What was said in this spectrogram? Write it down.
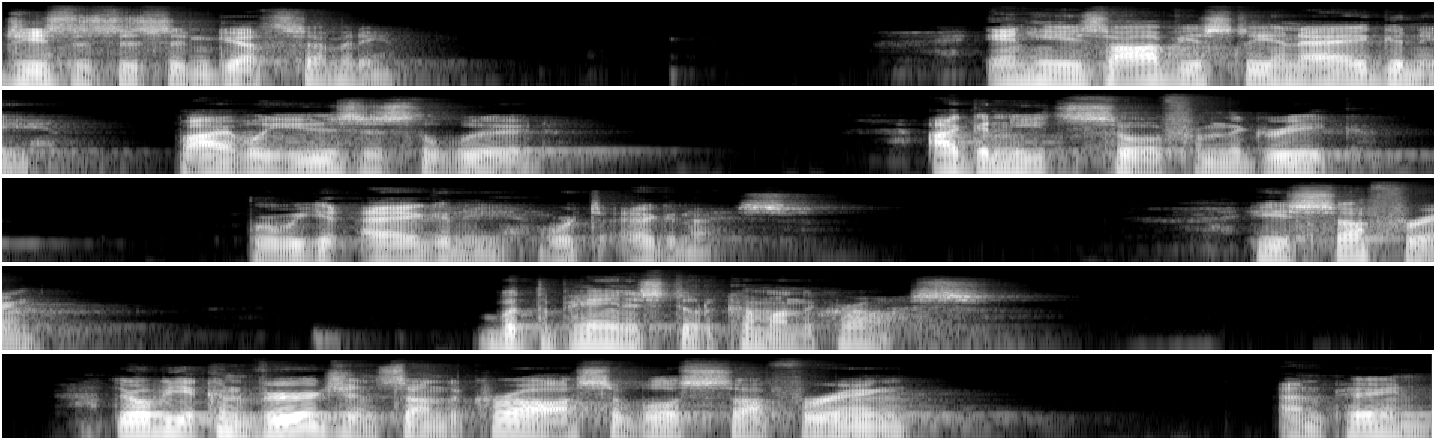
Jesus is in Gethsemane. And he is obviously in agony. Bible uses the word agonizo from the Greek, where we get agony or to agonize. He is suffering, but the pain is still to come on the cross. There will be a convergence on the cross of both suffering and pain.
